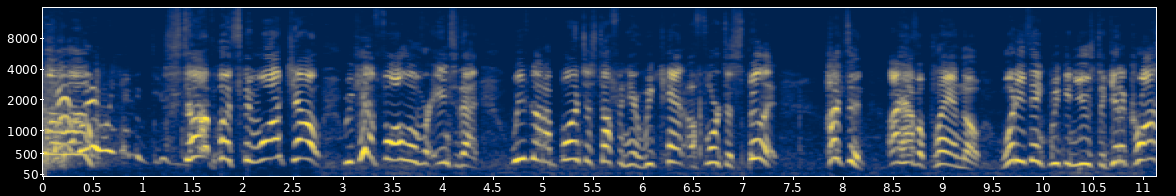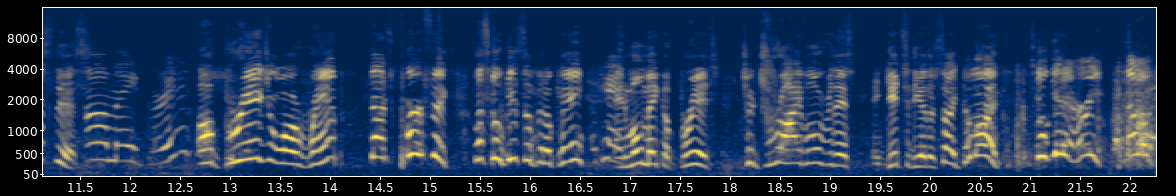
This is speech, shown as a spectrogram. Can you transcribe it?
Dad, whoa. what are we gonna do? Stop, Hudson, watch out. We can't fall over into that. We've got a bunch of stuff in here. We can't afford to spill it. Hudson, I have a plan though. What do you think we can use to get across this? Um, a bridge? A bridge or a ramp? That's perfect. Let's go get something, okay? Okay. And we'll make a bridge to drive over this and get to the other side. Come on, let's go get it, hurry. No,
